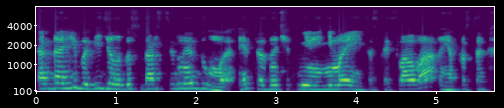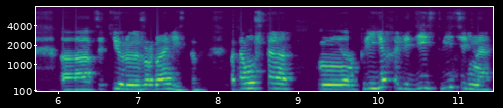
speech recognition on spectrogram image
когда-либо видела Государственная Дума. Это, значит, не, не мои, так сказать, слова, я просто э, цитирую журналистов, потому что э, приехали действительно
